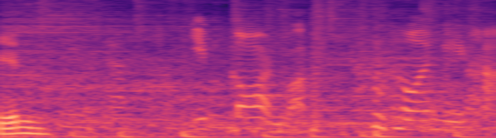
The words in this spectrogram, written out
ยินยิบก้อนวะเอาอันนี้ค่ะ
